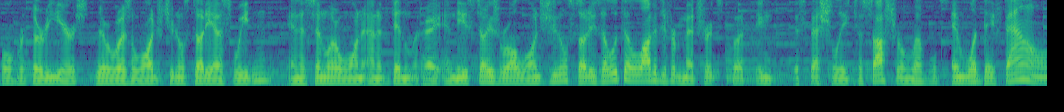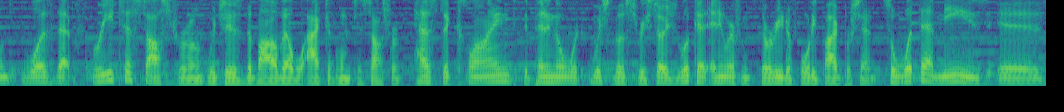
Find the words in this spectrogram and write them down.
over 30 years. There was a longitudinal study out of Sweden and a similar one out of Finland, right? And these studies were all longitudinal studies that looked at a lot of different metrics, but especially testosterone levels. And what they found was that free testosterone, which is the bioavailable active form of testosterone, has declined depending on which of those three studies you look at, anywhere from 30 to 45%. So what that means is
